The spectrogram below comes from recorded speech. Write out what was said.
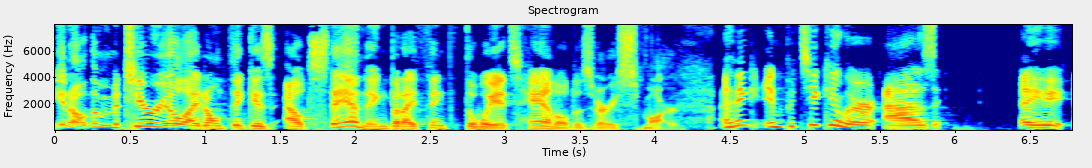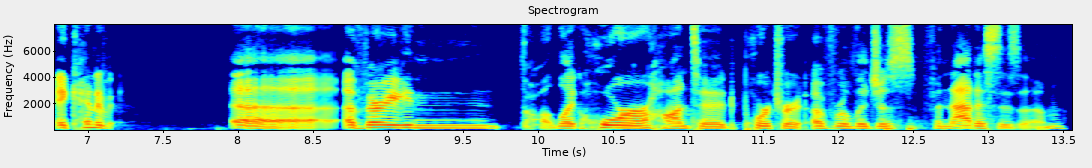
you know, the material I don't think is outstanding, but I think that the way it's handled is very smart. I think, in particular, as a, a kind of uh, a very like horror haunted portrait of religious fanaticism,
